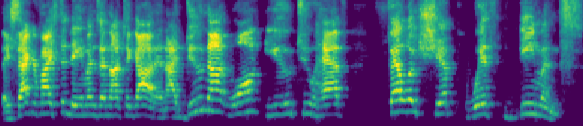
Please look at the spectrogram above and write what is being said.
They sacrifice to demons and not to God. And I do not want you to have fellowship with demons.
